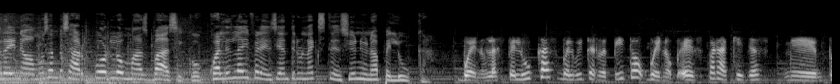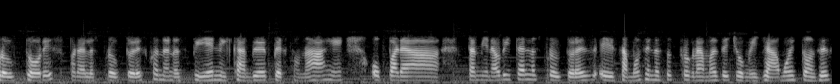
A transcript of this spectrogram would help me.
Reina, vamos a empezar por lo más básico. ¿Cuál es la diferencia entre una extensión y una peluca? Bueno, las pelucas, vuelvo y te repito, bueno, es para aquellas eh, productores, para los productores cuando nos piden el cambio de personaje o para también ahorita en los productores eh, estamos en estos programas de Yo me llamo, entonces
